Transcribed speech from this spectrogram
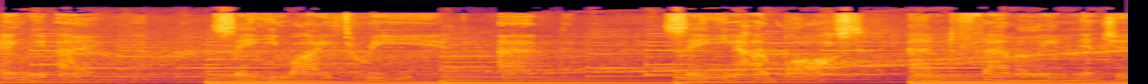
Peng Eang, Sei 3 and Sei Han Boss and Family Ninja.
